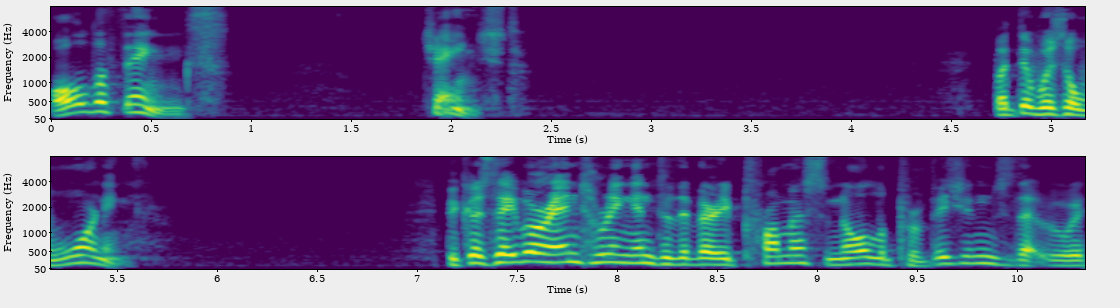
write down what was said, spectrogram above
all the things changed. But there was a warning. Because they were entering into the very promise and all the provisions that were,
